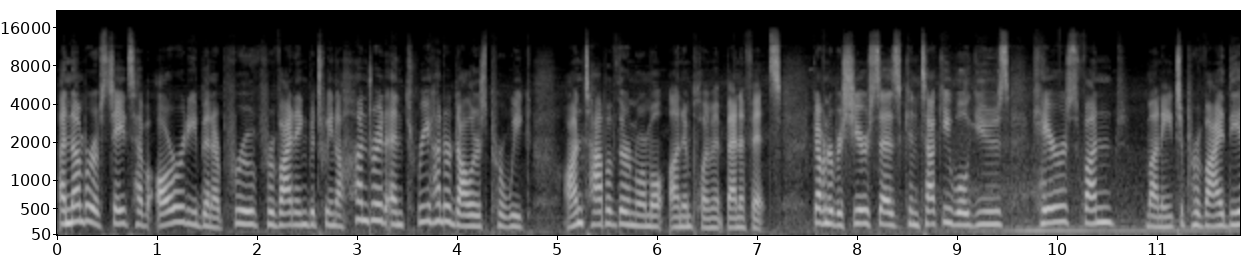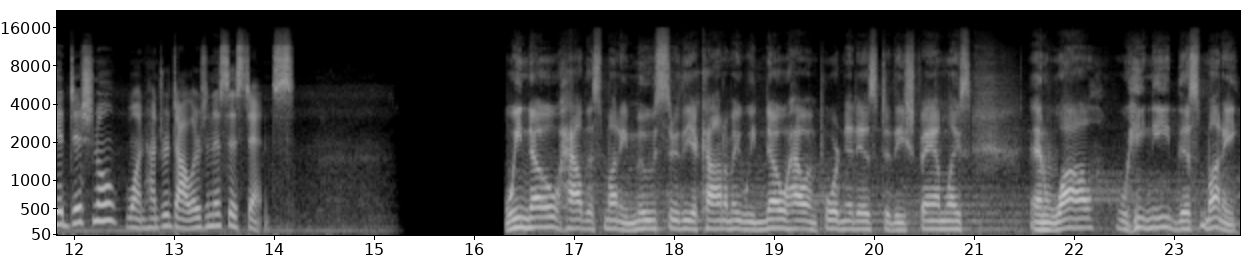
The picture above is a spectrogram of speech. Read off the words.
A number of states have already been approved, providing between $100 and $300 per week on top of their normal unemployment benefits. Governor Beshear says Kentucky will use CARES Fund money to provide the additional $100 in assistance. We know how this money moves through the economy. We know how important it is to these families. And while we need this money,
